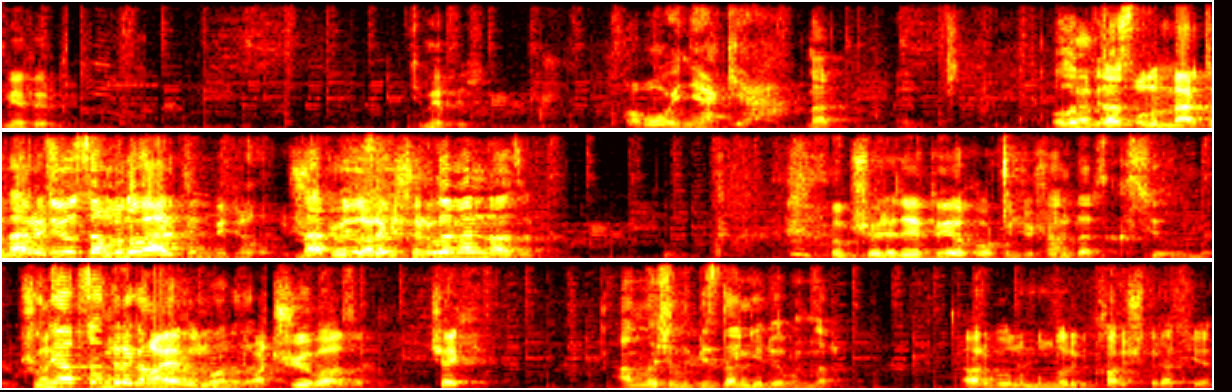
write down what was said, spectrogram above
Kim yapıyorum? Kim yapıyorsun? Baba oynayak ya. Mert. Oğlum biraz Oğlum Mert'in Mert var ya. diyorsan oğlum bu da- Mert'in bütün şu Mert göz diyorsan hareketleri şunu var. demen lazım. Oğlum şöyle de yapıyor ya korkunca şöyle. Tam tersi kısıyor oğlum böyle. Şunu yapsan direkt Hayır anlarım bu oğlum, arada. açıyor bazı. Çek. Anlaşıldı bizden geliyor bunlar. Harbi oğlum bunları bir karıştırak ya.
